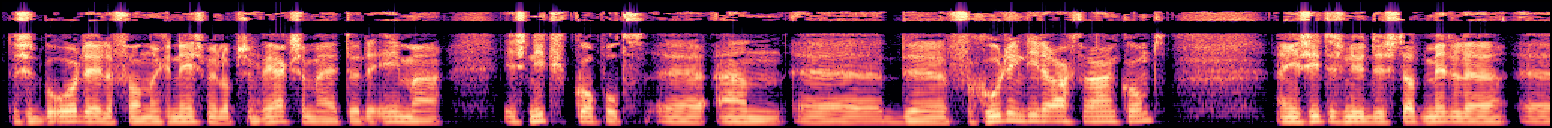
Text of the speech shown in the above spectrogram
dus het beoordelen van een geneesmiddel op zijn werkzaamheid door de EMA, is niet gekoppeld uh, aan uh, de vergoeding die erachteraan komt. En je ziet dus nu dus dat middelen uh,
